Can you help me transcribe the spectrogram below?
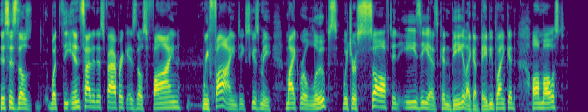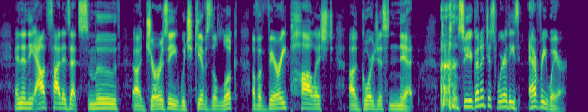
This is those, what the inside of this fabric is those fine, refined, excuse me, micro loops, which are soft and easy as can be, like a baby blanket almost. And then the outside is that smooth uh, jersey, which gives the look of a very polished, uh, gorgeous knit. so you're going to just wear these everywhere.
